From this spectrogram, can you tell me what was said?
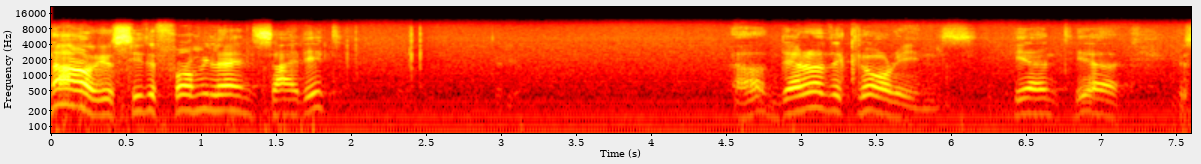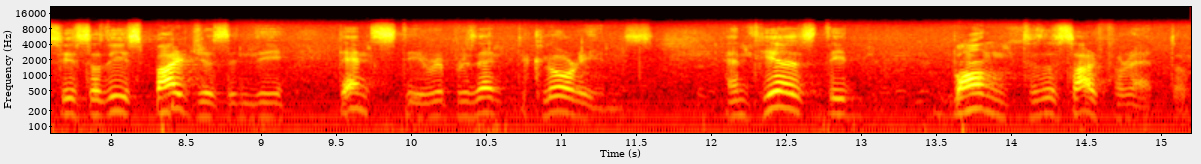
Now you see the formula inside it. Uh, there are the chlorines here and here. You see, so these bulges in the density represent the chlorines. And here's the bond to the sulfur atom.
